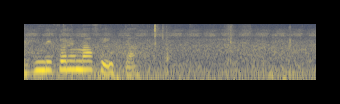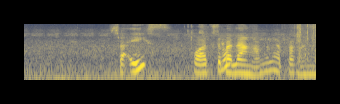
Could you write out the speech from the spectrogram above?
Eh, hindi ko rin makita. Sa is? Quatro? Wala nga, wala pa ano.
